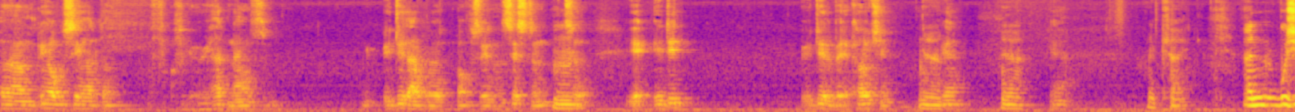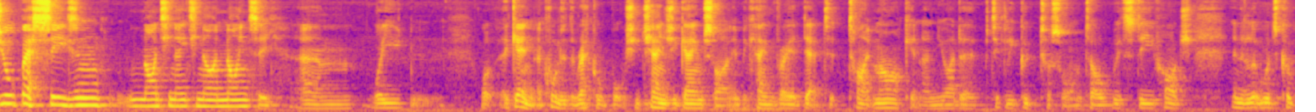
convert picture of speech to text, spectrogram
Um, he obviously had, a, I forget who he had now. Some, he did have a, obviously an assistant, but Mm. uh, yeah, he did. He did a bit of coaching. Yeah, Yeah, yeah. yeah. Okay. And was your best season 1989-90, um, where you, well, again, according to the record books, you changed your game slightly and became very adept at tight marking, and you had a particularly good tussle, I'm told, with Steve Hodge in the Littlewoods Cup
